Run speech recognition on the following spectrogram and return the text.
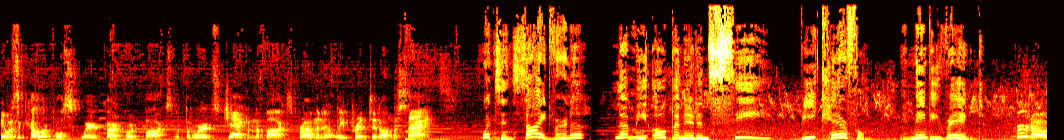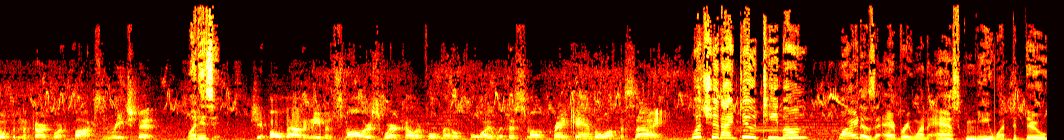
It was a colorful square cardboard box with the words Jack in the Box prominently printed on the sides. What's inside, Verna? Let me open it and see. Be careful. It may be rigged. Verna opened the cardboard box and reached in. What is it? She pulled out an even smaller square colorful metal toy with a small crank handle on the side. What should I do, T-Bone? Why does everyone ask me what to do?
